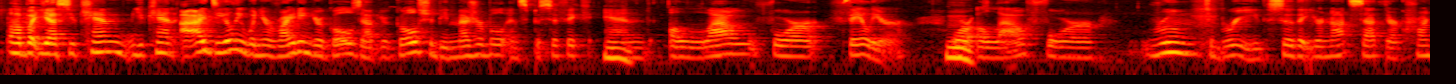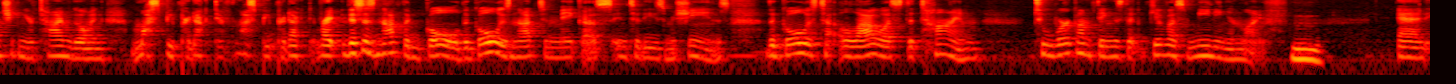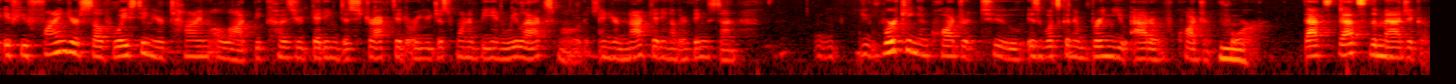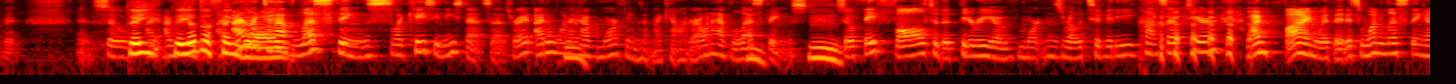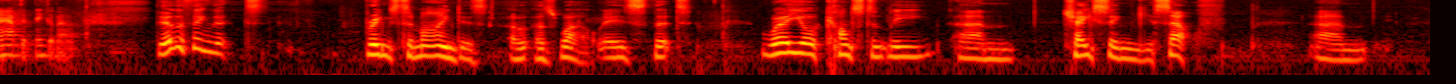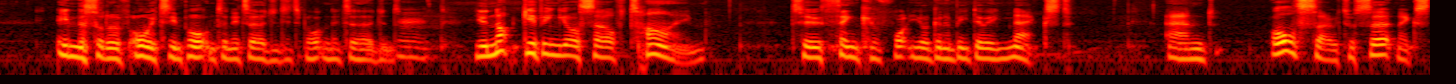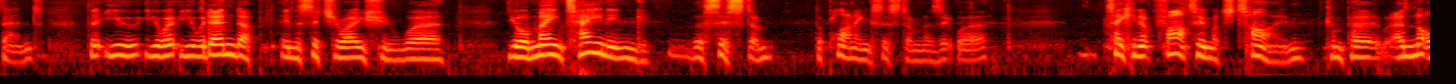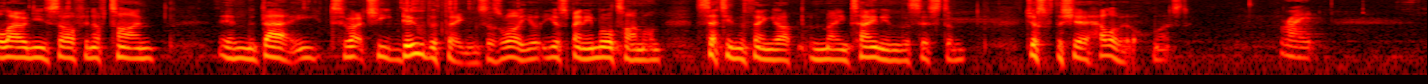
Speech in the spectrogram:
uh, but yes, you can. You can. Ideally, when you're writing your goals out, your goals should be measurable and specific mm. and allow for failure mm. or allow for room to breathe so that you're not sat there crunching your time going must be productive must be productive right? This is not the goal. The goal is not to make us into these machines. The goal is to allow us the time to work on things that give us meaning in life. Mm. and if you find yourself wasting your time a lot because you're getting distracted or you just want to be in relax mode and you're not getting other things done you, working in quadrant two is what's going to bring you out of quadrant mm. four that's that's the magic of it. And so the I, I the really other thing I, I like to have less things, like Casey Neistat says, right? I don't want to have more things on my calendar. I want to have less mm. things. Mm. So if they fall to the theory of Morton's relativity concept here, I'm fine with it. It's one less thing I have to think about. The other thing that brings to mind is uh, as well is that where you're constantly um, chasing yourself um, in the sort of oh it's important and it's urgent it's important it's urgent mm. you're not giving yourself time to think of what you're going to be doing next and also to a certain extent that you you you would end up in a situation where you're maintaining the system the planning system as it were taking up far too much time compared and not allowing yourself enough time in the day to actually do the things as well. You're, you're spending more time on setting the thing up and maintaining the system just for the sheer hell of it almost. Right.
